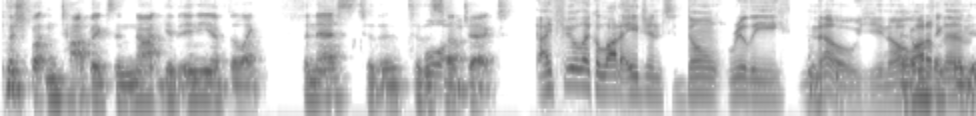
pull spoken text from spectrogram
push button topics and not give any of the like finesse to the to the Well, subject. I feel like a lot of agents don't really know, you know, a lot of them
